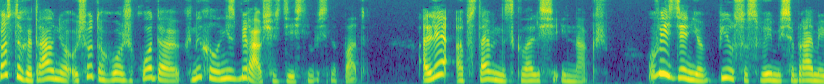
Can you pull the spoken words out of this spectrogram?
шостого траўня ўсё таго ж года кныхала не збіраўся здзейсніваць напад. Але абставіны склаліся інакш. Увесь дзень ён піў са сваімі сябрамі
